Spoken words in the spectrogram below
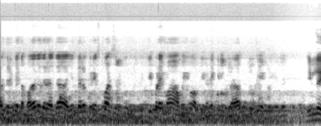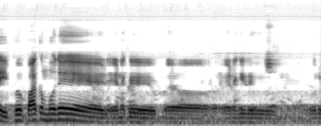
வந்திருக்க இந்த மதகத ராஜா எந்த அளவுக்கு ரெஸ்பான்ஸ் இருக்கு? உங்களுக்கு வெற்றி படமா அமையும் அப்படின்னு நினைக்கிறீங்களா? உங்களுடைய இல்லை இப்போ பார்க்கும்போதே எனக்கு எனக்கு இது ஒரு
